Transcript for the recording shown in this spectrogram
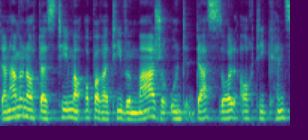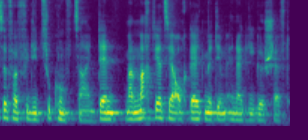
Dann haben wir noch das Thema operative Marge und das soll auch die Kennziffer für die Zukunft sein, denn man macht jetzt ja auch Geld mit dem Energiegeschäft.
